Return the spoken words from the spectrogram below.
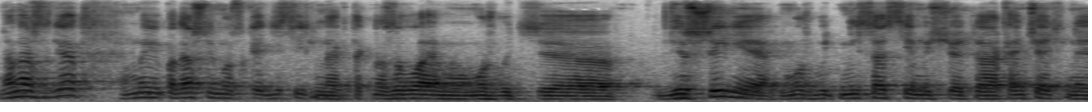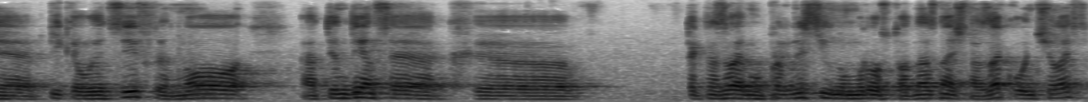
На наш взгляд, мы подошли, можно сказать, действительно к так называемому, может быть, э, вершине, может быть, не совсем еще это окончательные пиковые цифры, но э, тенденция к э, так называемому прогрессивному росту однозначно закончилась.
